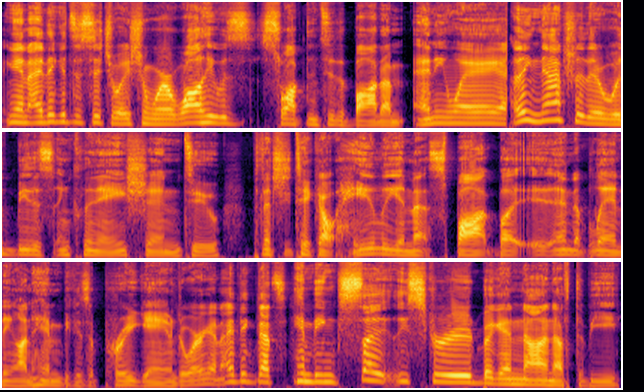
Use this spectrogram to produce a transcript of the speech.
Again, I think it's a situation where while he was swapped into the bottom anyway, I think naturally there would be this inclination to potentially take out Haley in that spot, but it ended up landing on him because of pregame. To where again, I think that's him being slightly screwed, but again, not enough to be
